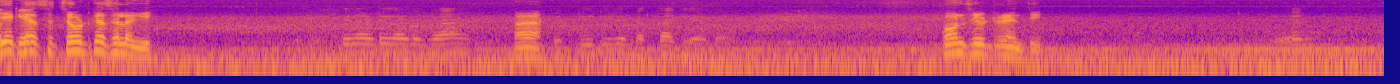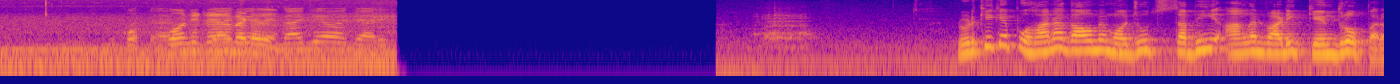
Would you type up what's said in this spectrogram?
ये कैसे चोट कैसे लगी? पेनल्टी का रुपया हाँ। टीटी ने धक्का दिया था। कौन सी ट्रेन थी? कौन सी ट्रेन में बैठे थे गाजियाबाद जा रही रुड़की के पुहाना गाँव में मौजूद सभी आंगनवाड़ी केंद्रों पर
